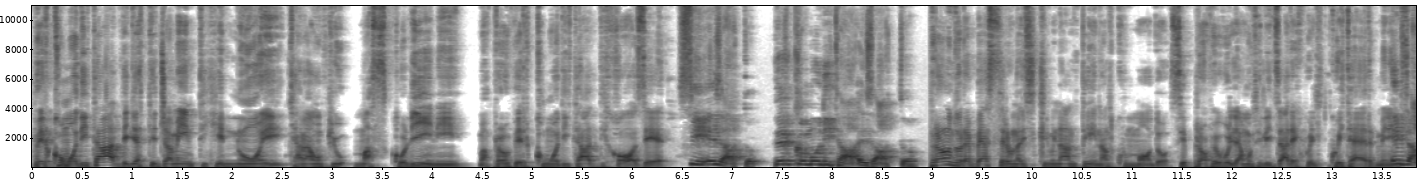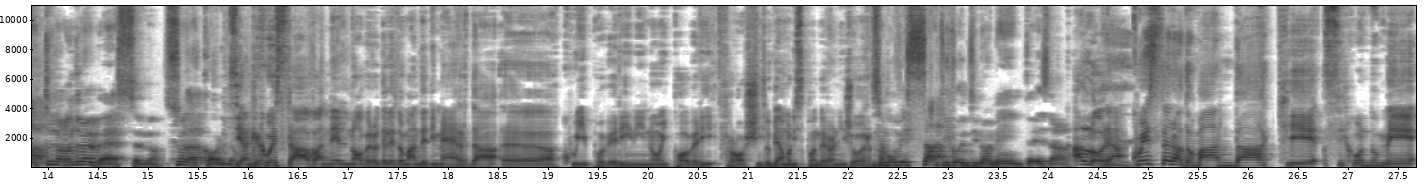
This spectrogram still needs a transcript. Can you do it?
per comodità degli atteggiamenti che noi chiamiamo più mascolini, ma proprio per comodità di cose. Sì, esatto. Per comodità, esatto. Però non dovrebbe essere una discriminante in alcun modo, se proprio vogliamo utilizzare quel- quei termini. Esatto, no, non dovrebbe esserlo. Sono d'accordo. Sì, anche questa va nel novero delle domande di merda eh, a cui poverini, noi poveri froci, dobbiamo rispondere ogni giorno. Siamo vessati continuamente, esatto. Allora, questa è una domanda che secondo me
